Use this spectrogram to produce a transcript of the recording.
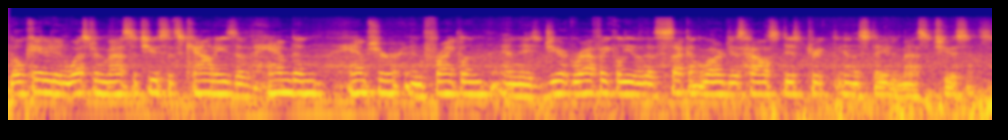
located in western Massachusetts counties of Hampden, Hampshire, and Franklin, and is geographically the second largest House district in the state of Massachusetts.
